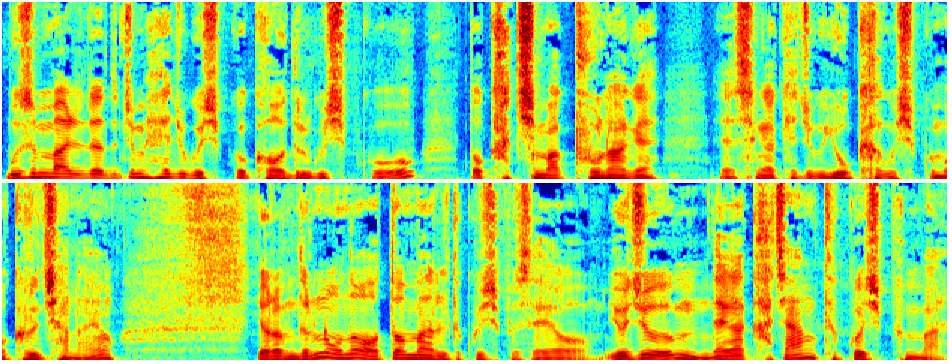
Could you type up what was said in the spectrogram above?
무슨 말이라도 좀 해주고 싶고 거들고 싶고 또 같이 막 분하게 생각해주고 욕하고 싶고 뭐 그렇잖아요. 여러분들은 오늘 어떤 말을 듣고 싶으세요? 요즘 내가 가장 듣고 싶은 말,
